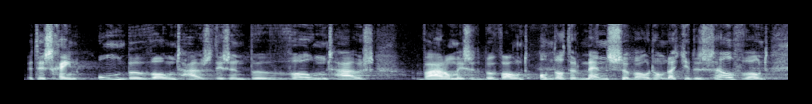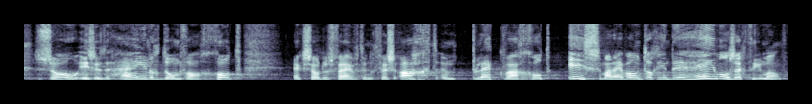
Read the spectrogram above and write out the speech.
Het is geen onbewoond huis, het is een bewoond huis. Waarom is het bewoond? Omdat er mensen wonen, omdat je er zelf woont. Zo is het heiligdom van God, Exodus 25, vers 8, een plek waar God is. Maar hij woont toch in de hemel, zegt iemand.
